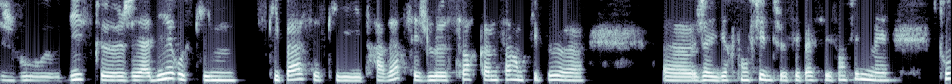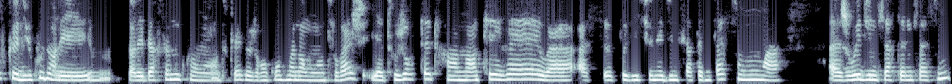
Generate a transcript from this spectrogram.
je vous dis ce que j'ai à dire ou ce qui ce qui passe et ce qui traverse et je le sors comme ça un petit peu. Euh, euh, j'allais dire sans fil, je sais pas si c'est sans fil, mais je trouve que du coup dans les dans les personnes en tout cas que je rencontre moi dans mon entourage, il y a toujours peut-être un intérêt à, à, se positionner d'une certaine façon, à, jouer d'une certaine façon.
